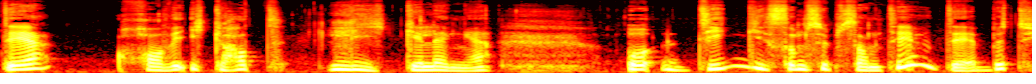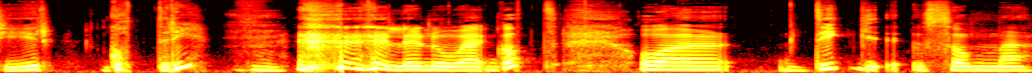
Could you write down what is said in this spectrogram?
det har vi ikke hatt like lenge. Og digg som substantiv, det betyr godteri. Eller noe godt. Og eh, digg som eh,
